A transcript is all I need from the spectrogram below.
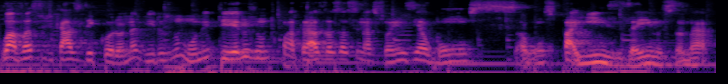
o avanço de casos de coronavírus no mundo inteiro, junto com o atraso das vacinações em alguns, alguns países aí no, na,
